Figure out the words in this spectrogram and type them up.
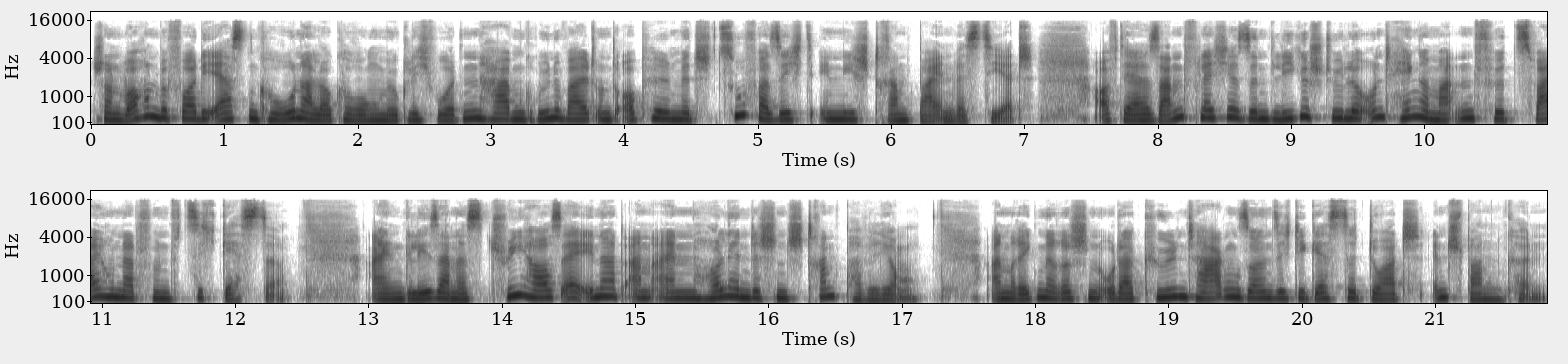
Schon Wochen bevor die ersten Corona-Lockerungen möglich wurden, haben Grünewald und Oppel mit Zuversicht Übersicht in die Strandbar investiert. Auf der Sandfläche sind Liegestühle und Hängematten für 250 Gäste. Ein gläsernes Treehouse erinnert an einen holländischen Strandpavillon. An regnerischen oder kühlen Tagen sollen sich die Gäste dort entspannen können.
